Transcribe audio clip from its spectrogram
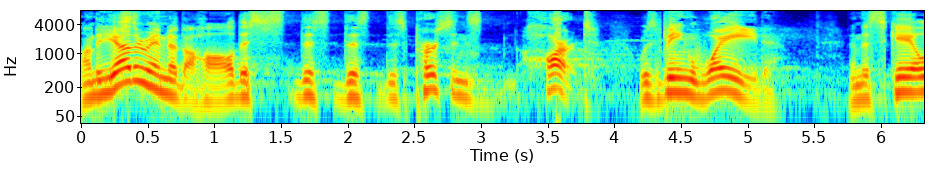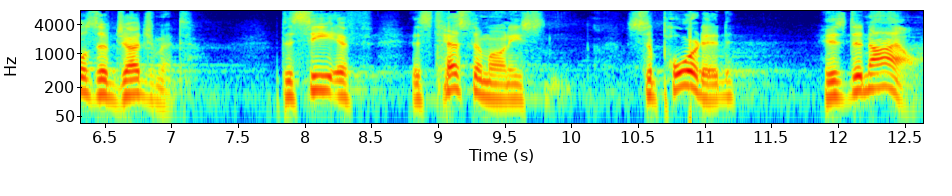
on the other end of the hall, this, this, this, this person's heart was being weighed in the scales of judgment to see if his testimony supported his denial.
